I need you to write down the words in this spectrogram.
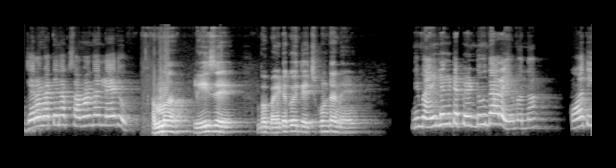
జ్వరం వస్తే నాకు సంబంధం లేదు. అమ్మా ప్లీజే. బా బయటకు పోయి తెచ్చుకుంటానే. నీ మైండ్లో గిట్ట పెండు ఉందారా ఏమన్నా? కోతి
